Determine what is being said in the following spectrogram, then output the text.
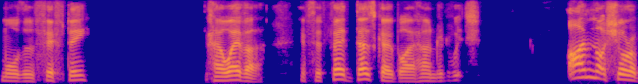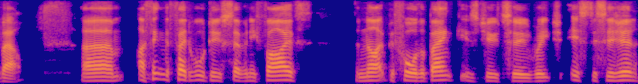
more than 50. However, if the Fed does go by 100, which I'm not sure about, um, I think the Fed will do 75 the night before the bank is due to reach its decision,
